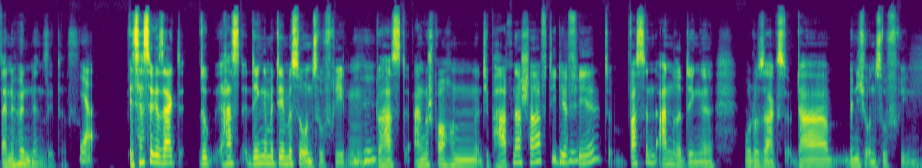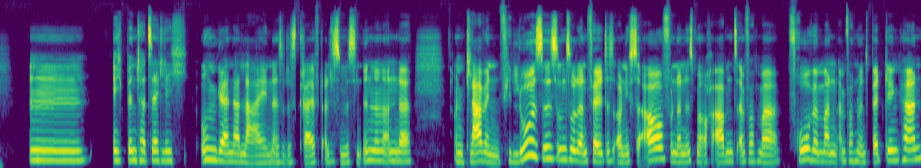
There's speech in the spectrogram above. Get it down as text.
Deine Hündin sieht es. Ja. Jetzt hast du gesagt, du hast Dinge, mit denen bist du unzufrieden. Mhm. Du hast angesprochen die Partnerschaft, die dir Mhm. fehlt. Was sind andere Dinge, wo du sagst, da bin ich unzufrieden? Mm, Ich bin tatsächlich ungern allein. Also das greift alles ein bisschen ineinander. Und klar, wenn viel los ist und so, dann fällt das auch nicht so auf. Und dann ist man auch abends einfach mal froh, wenn man einfach nur ins Bett gehen kann.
